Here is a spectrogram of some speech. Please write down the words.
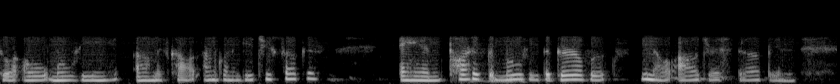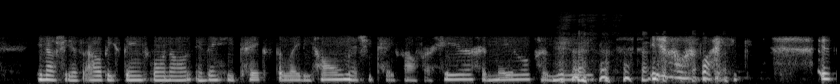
to an old movie. Um, it's called "I'm Gonna Get You, Suckers." And part of the movie, the girl looks, you know, all dressed up and, you know, she has all these things going on. And then he takes the lady home and she takes off her hair, her nails, her legs. you know, it's like, it's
